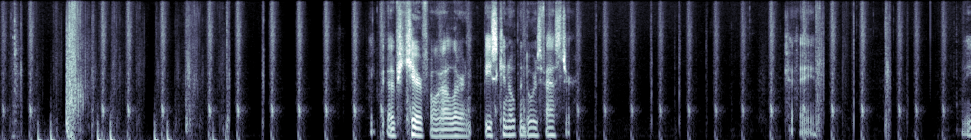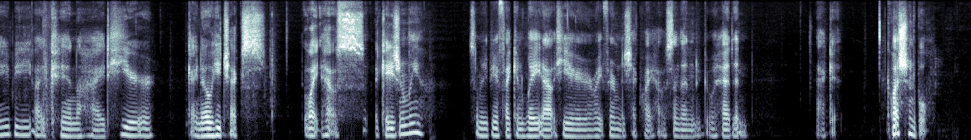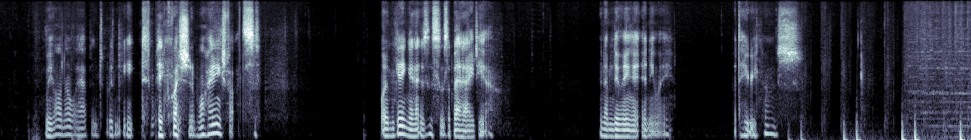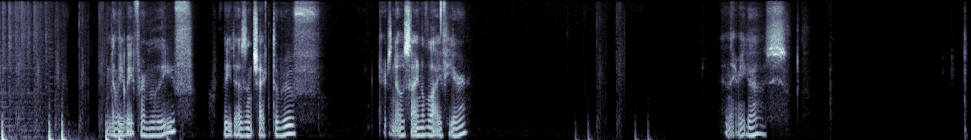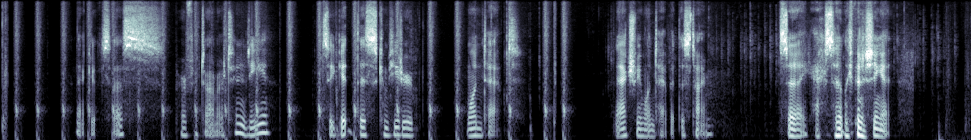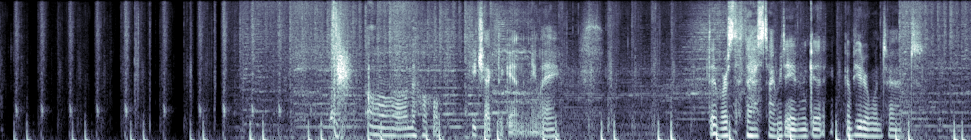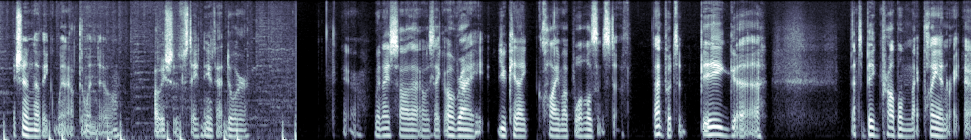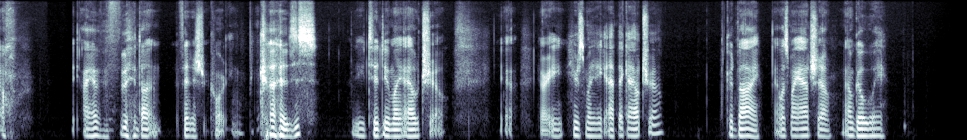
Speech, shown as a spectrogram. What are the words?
Gotta be careful, gotta learn. Beast can open doors faster. Okay. Maybe I can hide here. I know he checks White House occasionally. So maybe if I can wait out here, wait for him to check White House, and then go ahead and hack it. Questionable. We all know what happens when we pick questionable hiding spots. What I'm getting at is this is a bad idea. And I'm doing it anyway. But here he comes. Now we wait for him to leave. Hopefully he doesn't check the roof. There's no sign of life here. And there he goes. That gives us perfect opportunity to get this computer one tapped. Actually, one tap it this time. Instead of like, accidentally finishing it. Oh no. He checked again anyway. Did worse than last time. We didn't even get computer one tapped. I shouldn't have like went out the window. Probably should have stayed near that door. When I saw that, I was like, "Oh right, you can like climb up walls and stuff." That puts a big, uh, that's a big problem in my plan right now. I haven't finished recording because I need to do my outro. Yeah. All right. Here's my epic outro. Goodbye. That was my outro. Now go away.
